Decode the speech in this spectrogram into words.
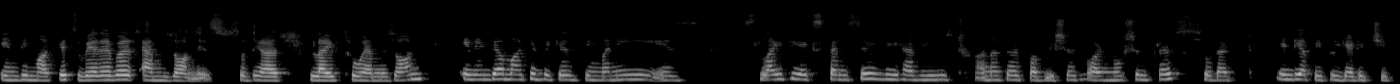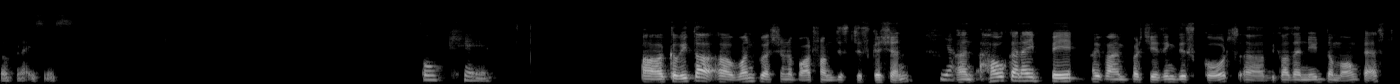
in the markets wherever Amazon is. So they are live through Amazon in India market because the money is slightly expensive. We have used another publisher called Notion Press so that India people get it cheaper prices. Okay. Uh, Kavita, uh, one question apart from this discussion. Yeah. And how can I pay if I'm purchasing this course uh, because I need the mock test?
